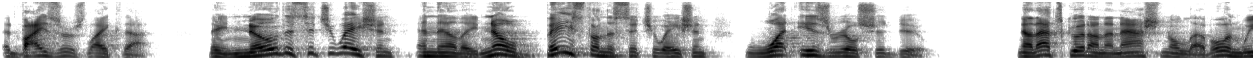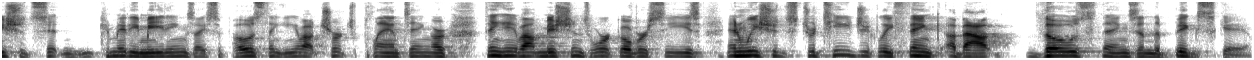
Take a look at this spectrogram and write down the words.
advisors like that. They know the situation, and now they know, based on the situation, what Israel should do. Now, that's good on a national level, and we should sit in committee meetings, I suppose, thinking about church planting or thinking about missions work overseas, and we should strategically think about those things in the big scale,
